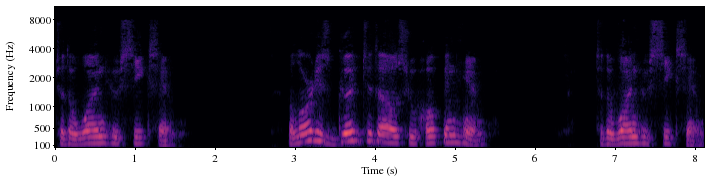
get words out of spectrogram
to the one who seeks him. The Lord is good to those who hope in him, to the one who seeks him.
